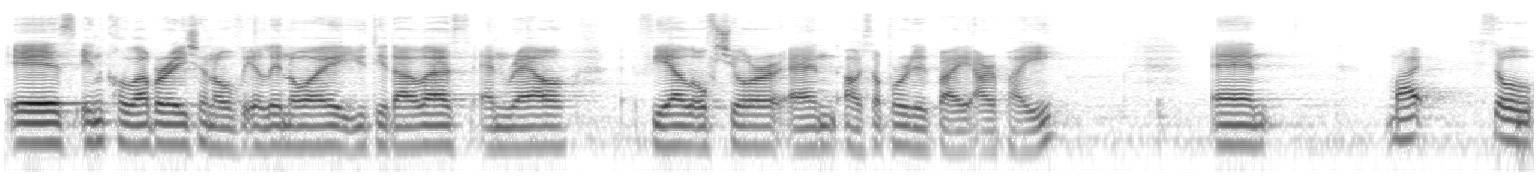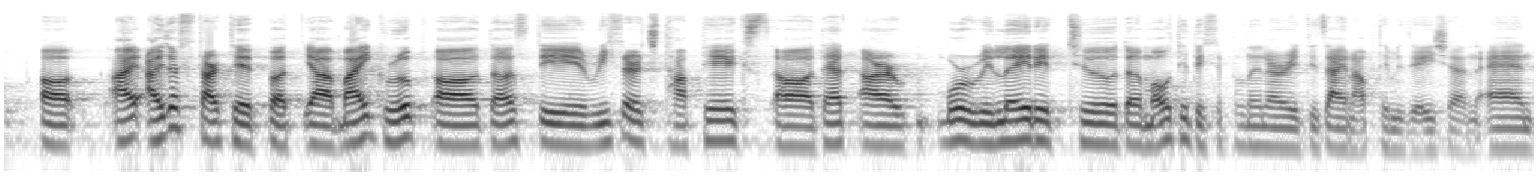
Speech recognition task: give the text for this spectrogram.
is in collaboration of Illinois, UT Dallas, NREL, VL Offshore, and supported by ARPA-E. And my, so uh, I, I, just started, but yeah, my group uh, does the research topics uh, that are more related to the multidisciplinary design optimization. And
